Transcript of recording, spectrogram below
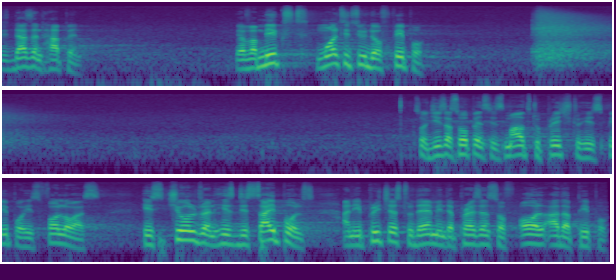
It doesn't happen. You have a mixed multitude of people. So Jesus opens his mouth to preach to his people, his followers, his children, his disciples, and he preaches to them in the presence of all other people.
